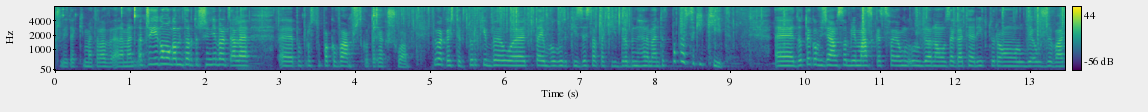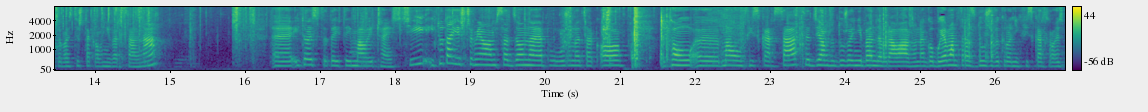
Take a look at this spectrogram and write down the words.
czyli taki metalowy element. Znaczy jego mogłam teoretycznie nie brać, ale e, po prostu pakowałam wszystko tak jak szło. Tu jakieś tekturki były, tutaj był taki zestaw takich drobnych elementów, po prostu taki kit. E, Do tego wzięłam sobie maskę swoją ulubioną z Agaterii, którą lubię używać, ona jest też taka uniwersalna. I to jest tutaj w tej małej części. I tutaj jeszcze miałam wsadzone, położone tak o tą e, małą Fiskarsa. Stwierdziłam, że dużo nie będę brała żadnego, bo ja mam teraz duży wykronik Fiskarsa, jest,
